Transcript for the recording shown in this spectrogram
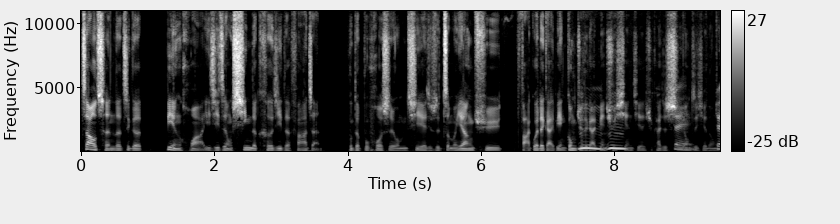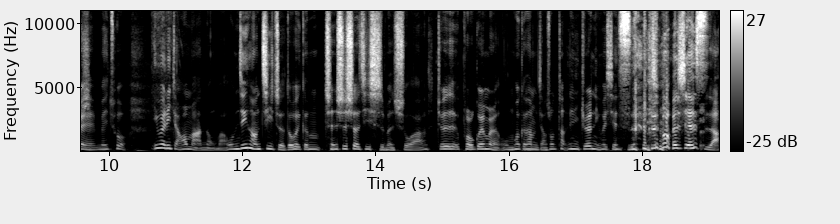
造成了这个变化以及这种新的科技的发展，不得不迫使我们企业就是怎么样去。法规的改变，工具的改变，嗯、去衔接，去开始使用这些东西。对，对没错。因为你讲到码农嘛，我们经常记者都会跟城市设计师们说啊，就是 programmer，我们会跟他们讲说，他你觉得你会先死还是我先死啊？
